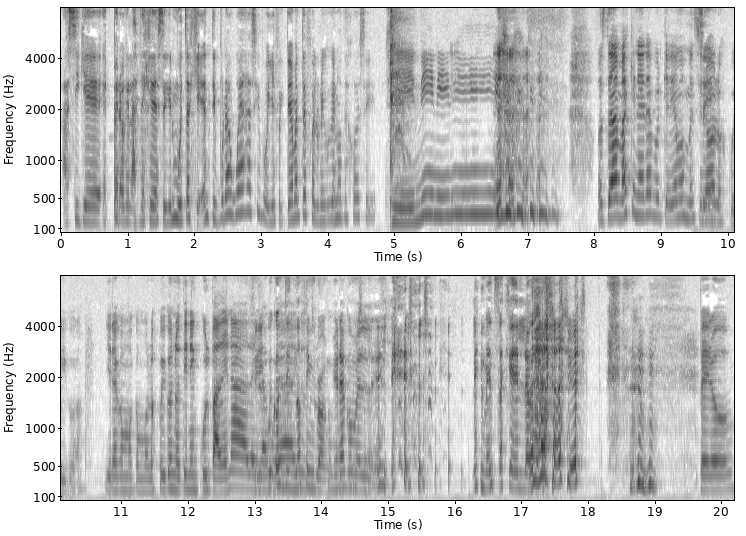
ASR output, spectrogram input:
así que espero que las deje de seguir mucha gente y puras weas así, pues y efectivamente fue el único que nos dejó de seguir. Sí, ni, ni, ni. O sea, más que nada era porque habíamos mencionado Sí. los cuicos. Y era como, como los cuicos no tienen culpa de nada. Sí, la Cuicos did nothing wrong, era como el, el, el- el mensaje del loco. Pero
